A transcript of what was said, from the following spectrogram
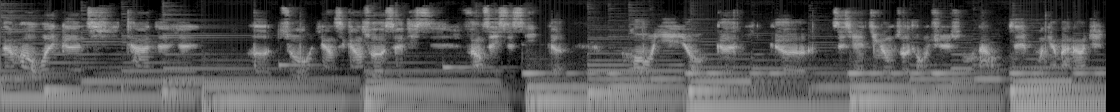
然后我会跟其他的人合作，像是刚刚说的设计师，方设计师是一个，后也有跟一个之前金工作的同学说，那我这些布你要把它去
